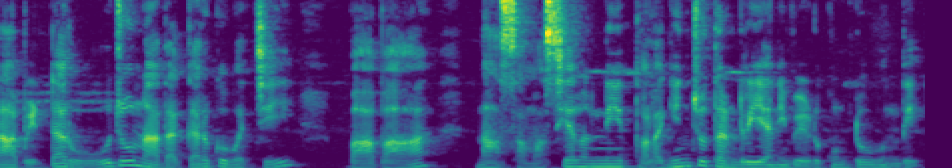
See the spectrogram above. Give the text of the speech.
నా బిడ్డ రోజు నా దగ్గరకు వచ్చి బాబా నా సమస్యలన్నీ తొలగించు తండ్రి అని వేడుకుంటూ ఉంది.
